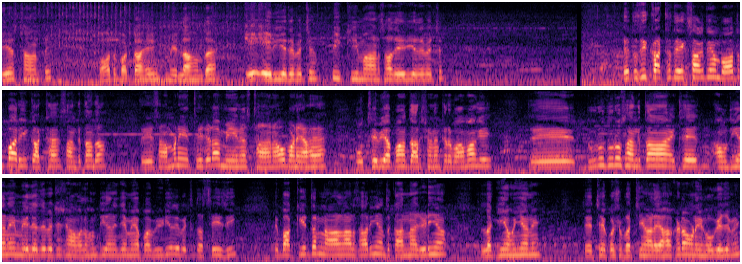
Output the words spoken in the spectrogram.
ਇਹ ਸਥਾਨ ਤੇ। ਬਹੁਤ ਵੱਡਾ ਇਹ ਮੇਲਾ ਹੁੰਦਾ ਇਹ ਏਰੀਆ ਦੇ ਵਿੱਚ, ਭੀਖੀ ਮਾਨਸਾ ਦੇ ਏਰੀਆ ਦੇ ਵਿੱਚ। ਤੇ ਤੁਸੀਂ ਇਕੱਠ ਦੇਖ ਸਕਦੇ ਹੋ, ਬਹੁਤ ਭਾਰੀ ਇਕੱਠ ਹੈ ਸੰਗਤਾਂ ਦਾ। ਤੇ ਸਾਹਮਣੇ ਇੱਥੇ ਜਿਹੜਾ ਮੇਨ ਸਥਾਨ ਆ, ਉਹ ਬਣਿਆ ਹੋਇਆ ਉੱਥੇ ਵੀ ਆਪਾਂ ਦਰਸ਼ਨ ਕਰਵਾਵਾਂਗੇ। ਤੇ ਦੂਰੋਂ ਦੂਰੋਂ ਸੰਗਤਾਂ ਇੱਥੇ ਆਉਂਦੀਆਂ ਨੇ, ਮੇਲੇ ਦੇ ਵਿੱਚ ਸ਼ਾਮਲ ਹੁੰਦੀਆਂ ਨੇ, ਜਿਵੇਂ ਆਪਾਂ ਵੀਡੀਓ ਦੇ ਵਿੱਚ ਦੱਸੀ ਸੀ। ਤੇ ਬਾਕੀ ਇੱਧਰ ਨਾਲ ਨਾਲ ਸਾਰੀਆਂ ਦੁਕਾਨਾਂ ਜਿਹੜੀਆਂ ਲੱਗੀਆਂ ਹੋਈਆਂ ਨੇ। ਤੇ ਇੱਥੇ ਕੁਝ ਬੱਚਿਆਂ ਵਾਲੇ ਆਹ ਖਿਡੌਣੇ ਹੋ ਗਏ ਜਿਵੇਂ।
